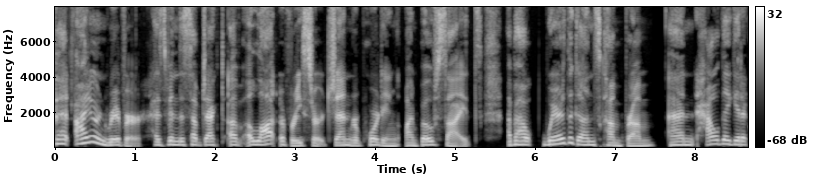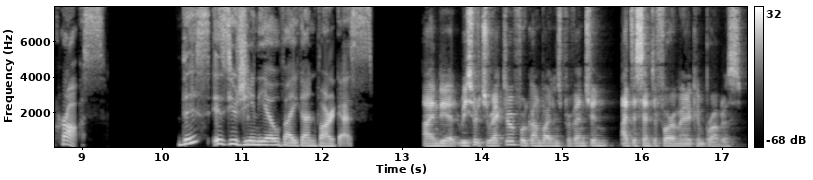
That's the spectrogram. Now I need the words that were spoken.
That Iron River has been the subject of a lot of research and reporting on both sides about where the guns come from and how they get across. This is Eugenio Weigend Vargas. I'm the research director for gun violence prevention at the Center for American Progress.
